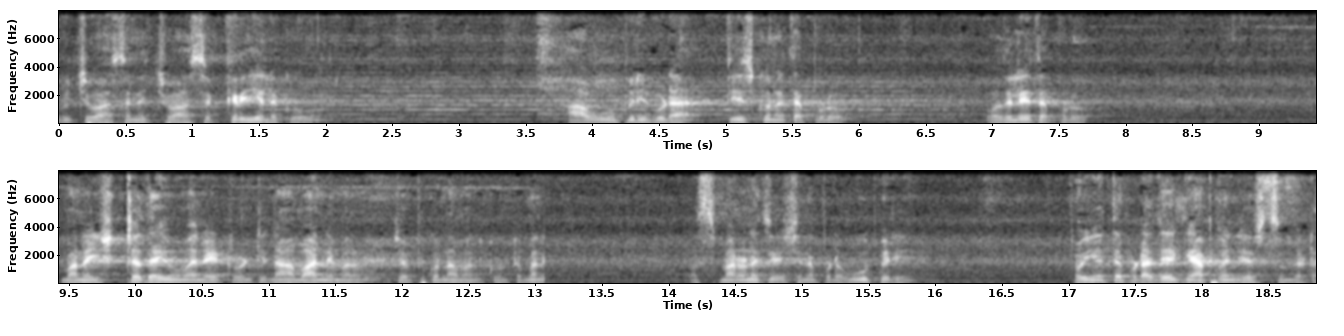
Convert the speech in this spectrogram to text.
ఉచ్ఛ్వాస నిశ్వాస క్రియలకు ఆ ఊపిరి కూడా తీసుకునేటప్పుడు వదిలేటప్పుడు మన ఇష్టదైవం అనేటువంటి నామాన్ని మనం చెప్పుకున్నాం అనుకుంటే మన స్మరణ చేసినప్పుడు ఊపిరి పోయేటప్పుడు అదే జ్ఞాపకం చేస్తుందట.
